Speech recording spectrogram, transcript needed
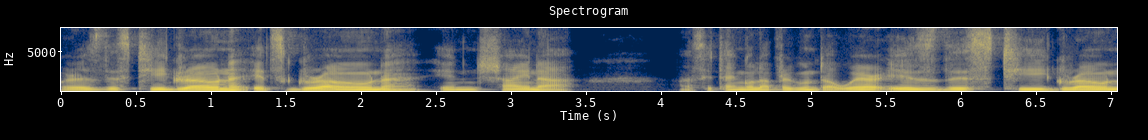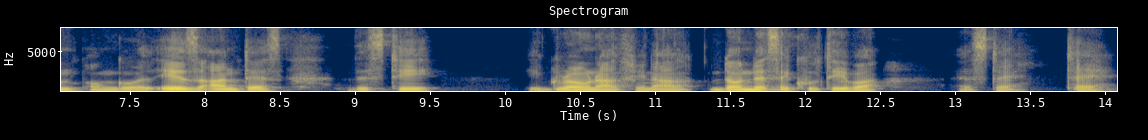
Where is this tea grown? It's grown in China. Así tengo la pregunta. Where is this tea grown? Pongo el is antes, this tea, y grown al final. ¿Dónde se cultiva este té?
